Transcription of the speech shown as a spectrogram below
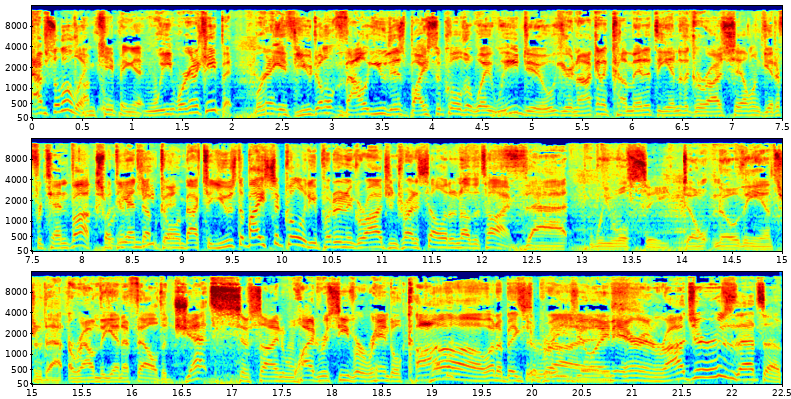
Absolutely, I'm keeping it. We we're going to keep it. We're going to. If you don't value this bicycle the way we do, you're not going to come in at the end of the garage sale and get it for ten bucks. But do you end up going it. back to use the bicycle, or do you put it in a garage and try to sell it another time? That we will see. Don't know the answer to that. Around the NFL, the Jets have signed wide receiver Randall Cobb. Oh, what a big surprise! Rejoin Aaron Rodgers. That's a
